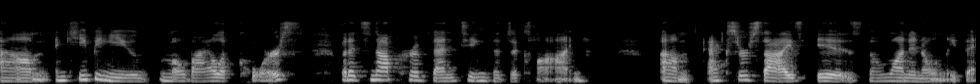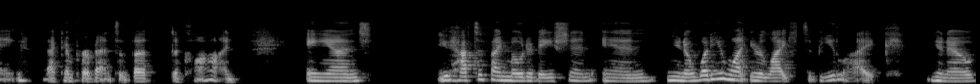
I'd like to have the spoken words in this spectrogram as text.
um, and keeping you mobile, of course, but it's not preventing the decline. Um, exercise is the one and only thing that can prevent the decline. And you have to find motivation in, you know, what do you want your life to be like? You know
